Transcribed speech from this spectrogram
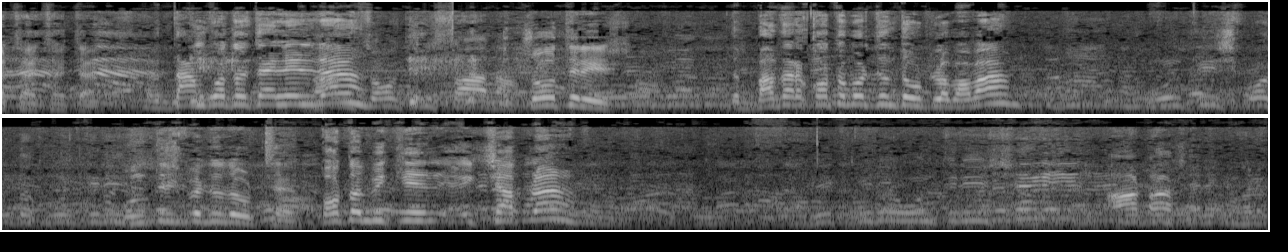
আচ্ছা আচ্ছা আচ্ছা। দাম কত চাইলেন এটা? চৌত্রিশ বাজার কত পর্যন্ত উঠল বাবা? উনত্রিশ পর্যন্ত উনত্রিশ। উনত্রিশ পর্যন্ত উঠছে। কত বিক্রির ইচ্ছা আপনার? বিক্রি উনত্রিশ আঠাশ এরকম হলে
